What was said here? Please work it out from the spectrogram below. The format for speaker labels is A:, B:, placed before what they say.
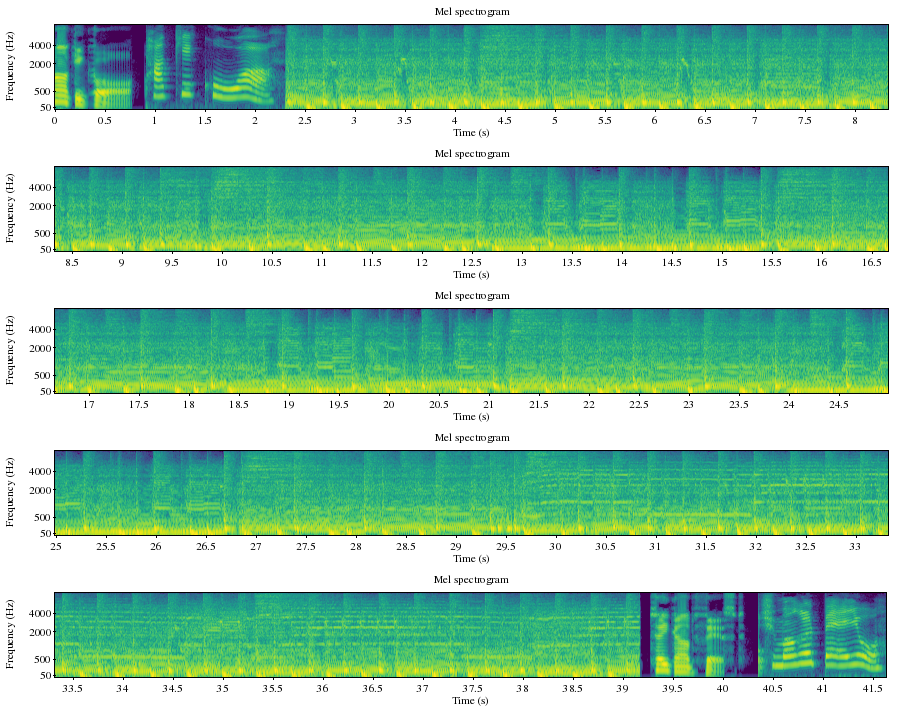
A: 파키코
B: 파키코와
A: Take out fist.
B: 주먹을 빼요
